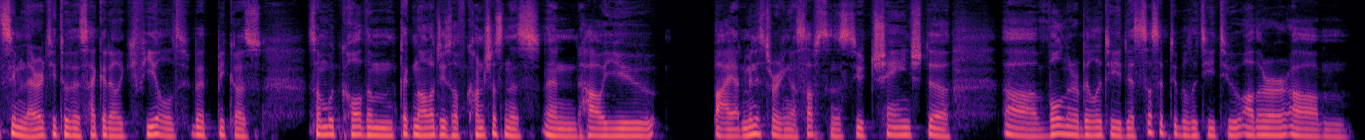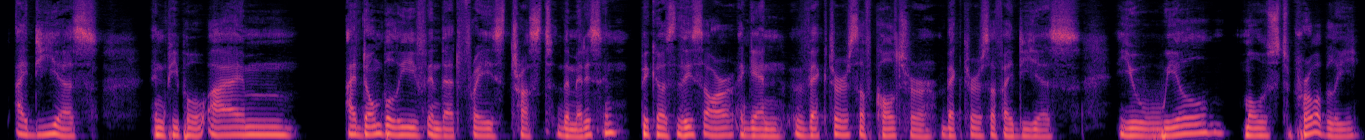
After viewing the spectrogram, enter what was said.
similarity to the psychedelic field, but because some would call them technologies of consciousness and how you, by administering a substance, you change the uh, vulnerability, the susceptibility to other um, ideas in people. I'm I don't believe in that phrase, trust the medicine, because these are, again, vectors of culture, vectors of ideas. You will most probably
